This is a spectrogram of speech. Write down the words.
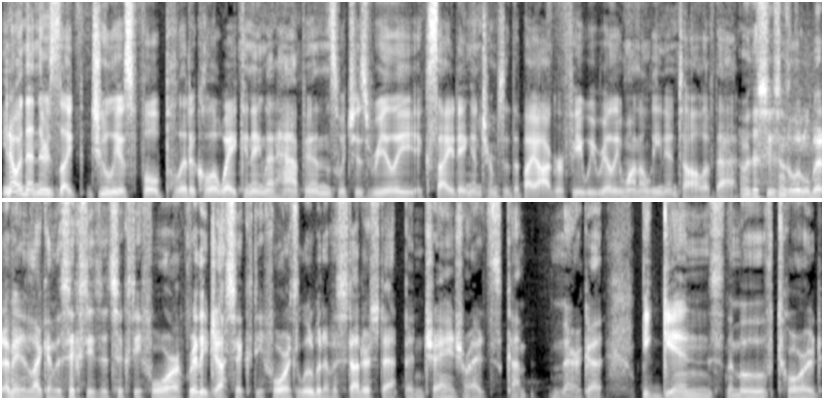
you know, and then there's like Julia's full political awakening that happens, which is really exciting in terms of the biography. We really want to lean into all of that. Mean, this season's a little bit, I mean, like in the 60s, it's 64, really just 64. It's a little bit of a stutter step in change, right? It's America begins the move toward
